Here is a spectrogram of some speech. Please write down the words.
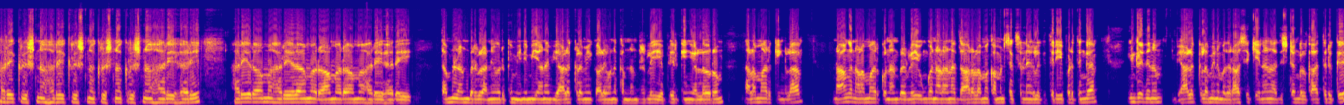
ஹரே கிருஷ்ண ஹரே கிருஷ்ண கிருஷ்ண கிருஷ்ண ஹரே ஹரே. ஹரே ராம ஹரே ராம ராம ராம ஹரே ஹரே. தமிழ் நண்பர்கள் அனைவருக்கும் இனிமையான வியாழக்கிழமை காலை வணக்கம் நண்பர்களே. எப்படி இருக்கீங்க எல்லோரும்? நலமா இருக்கீங்களா? நாங்கள் நலமா இருக்கோம் நண்பர்களே. உங்க நலான தாராளமாக கமெண்ட் செக்ஷன் எங்களுக்கு தெரியப்படுத்துங்க. இன்றைய தினம் வியாழக்கிழமை நமது ராசிக்கு என்னென்ன அதிர்ஷ்டங்கள் காத்திருக்கு?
